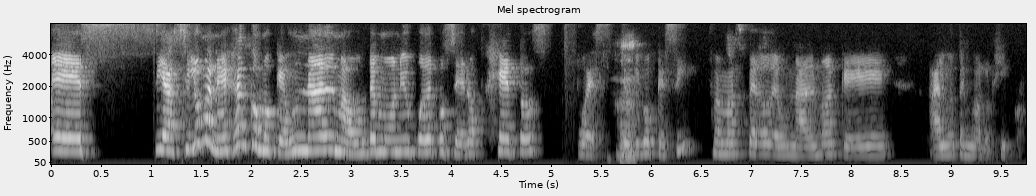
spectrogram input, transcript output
eh, si así lo manejan como que un alma o un demonio puede poseer objetos, pues yo digo que sí, fue más pedo de un alma que algo tecnológico.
